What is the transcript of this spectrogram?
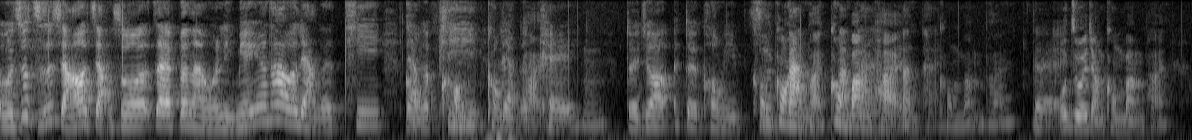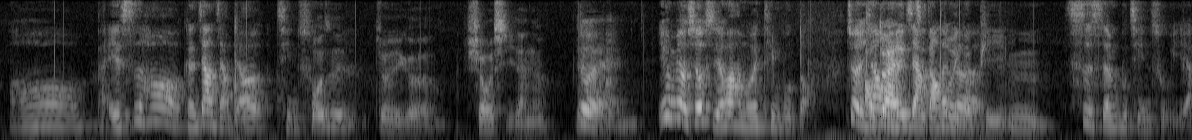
我就只是想要讲说，在芬兰文里面，因为它有两个 T，两个 P，两个 K，对，就要哎对空一空半拍空半拍半拍空半拍。对，我只会讲空半拍。哦，也是哈，可能这样讲比较清楚。或是就是一个休息在那。对，因为没有休息的话，他们会听不懂，就很像我们讲那个嗯四声不清楚一样。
